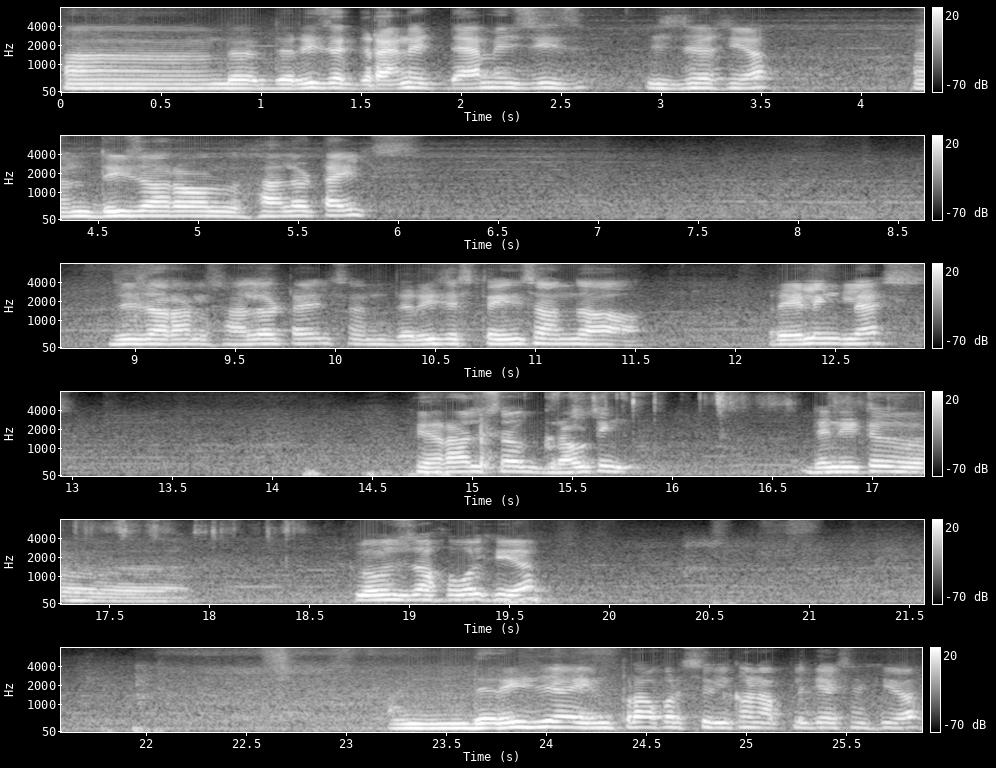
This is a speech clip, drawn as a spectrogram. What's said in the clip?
And there is a granite damage is, is there here. And these are all halo tiles these are all hollow tiles and there is a stains on the railing glass. Here also grouting. They need to uh, close the hole here. And there is a improper silicone application here.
